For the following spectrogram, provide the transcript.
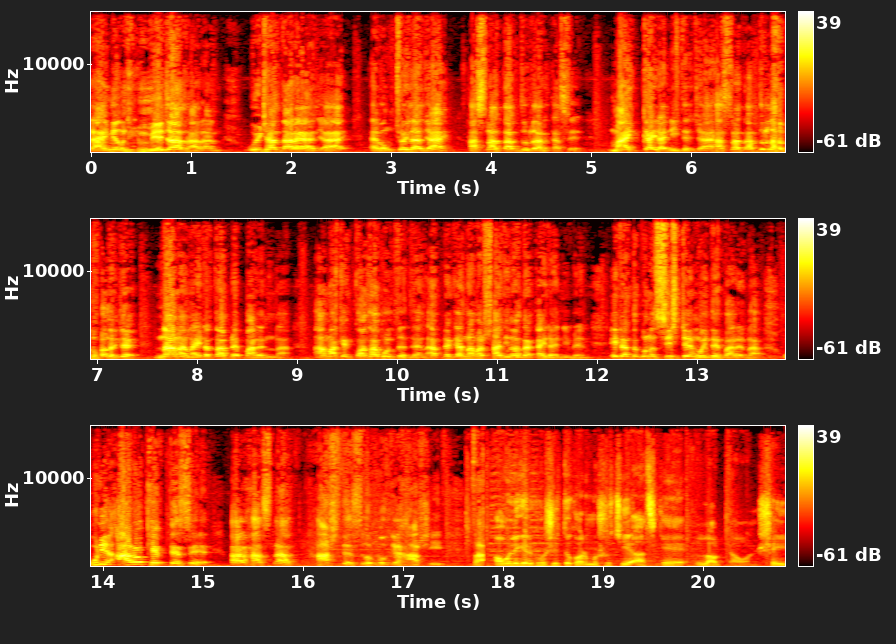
টাইমে উনি মেজাজ হারান। উইঠা দাঁড়ায় যায় এবং চইলা যায় হাসনাত আবদুল্লাহর কাছে। মাইক কাইরা নিতে চায়। হাসনাত আবদুল্লাহ বলে যে, না না না, এটা তো আপনি পারেন না। আমাকে কথা বলতে দেন। আপনি কেন আমার স্বাধীনতা কাইরা নিবেন? এটা তো কোনো সিস্টেম হইতে পারে না। উনি আরও খেপতেছে আর হাসনাত হাসতেছে, ওর মুখে হাসি। আওয়ামী লীগের ঘোষিত কর্মসূচি আজকে লকডাউন সেই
